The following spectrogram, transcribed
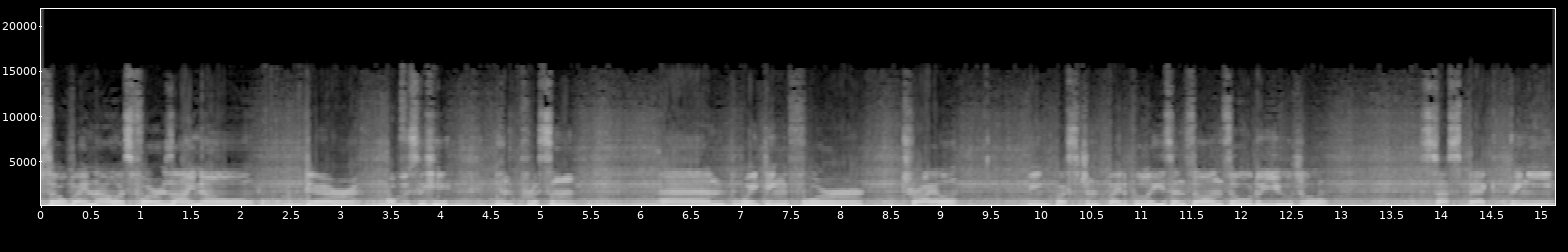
So, by now, as far as I know, they're obviously in prison and waiting for trial, being questioned by the police and so on. So, the usual suspect thingy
